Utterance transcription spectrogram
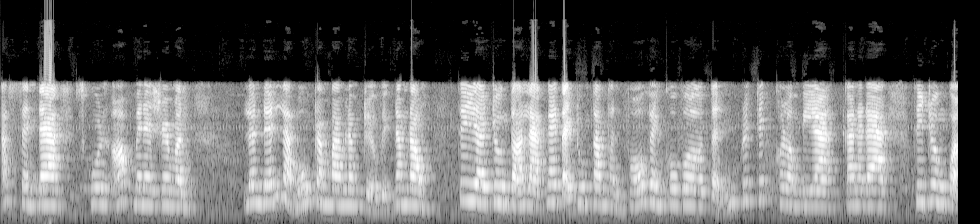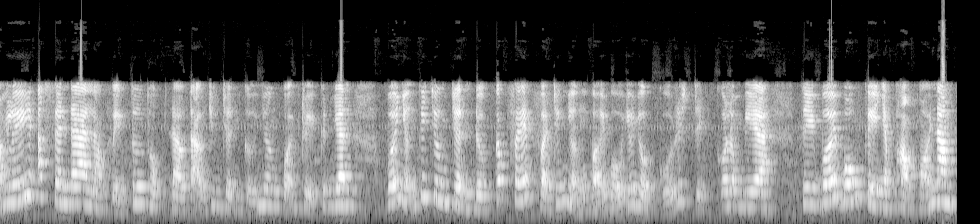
Ascenda School of Management lên đến là 435 triệu Việt Nam đồng. Thì uh, trường tọa lạc ngay tại trung tâm thành phố Vancouver, tỉnh British Columbia, Canada. Thì trường quản lý Ascenda là học viện tư thục đào tạo chương trình cử nhân quản trị kinh doanh với những cái chương trình được cấp phép và chứng nhận bởi Bộ Giáo dục của British Columbia thì với 4 kỳ nhập học mỗi năm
